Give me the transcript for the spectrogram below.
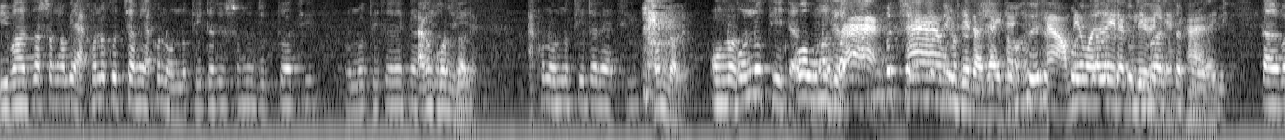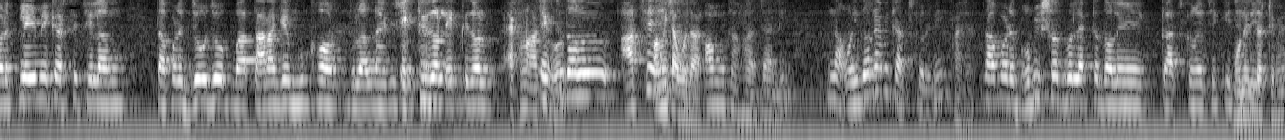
বিভাসদার সঙ্গে আমি এখনও করছি আমি এখন অন্য থিয়েটারের সঙ্গে যুক্ত আছি। অন্য থিয়েটারে কাজ এখন কোন করছি। দলে? এখন অন্য থিয়েটারে আছি। কোন দলে? অন্য অন্য থিয়েটার। ও অন্য থিয়েটার। হ্যাঁ হ্যাঁ হ্যাঁ, অন্য থিয়েটার রাইট হ্যাঁ আমিও মাঝে মাঝে এটা গুলিয়ে ফেলি হ্যাঁ রাইট তারপরে প্লে মেকার্সে ছিলাম তারপরে যোজক বা তার আগে মুখর দুলাল একটি দল একটি দল এখনও আছে একটি দল আছে। অমিতাভ দার। অমিতাভ হ্যাঁ জানি। না ওই দলে আমি কাজ করিনি। আচ্ছা। তারপরে ভবিষ্যৎ বলে একটা দলে কাজ করেছি কিছু টিমে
